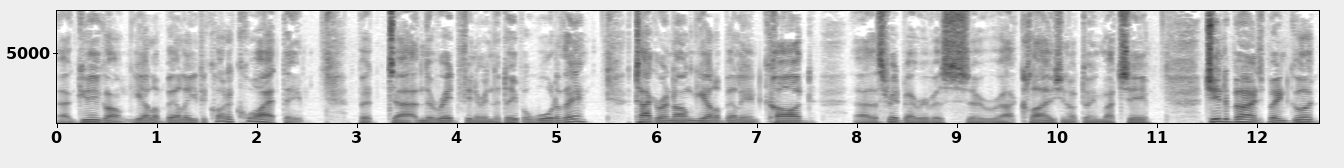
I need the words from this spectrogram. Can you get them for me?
Uh, Googong, yellowbelly, they're quite a quiet there. But uh, and the redfin are in the deeper water there. Tuggeranong, yellowbelly, and cod. Uh, the Thredbo rivers are uh, closed. You're not doing much there. Jindabyne's been good.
